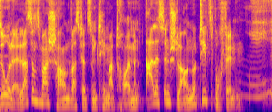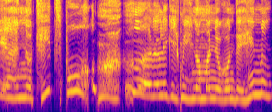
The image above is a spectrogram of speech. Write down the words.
So Ole, lass uns mal schauen, was wir zum Thema Träumen alles im schlauen Notizbuch finden. Ja, Notizbuch? Ja, Da lege ich mich noch mal eine Runde hin und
